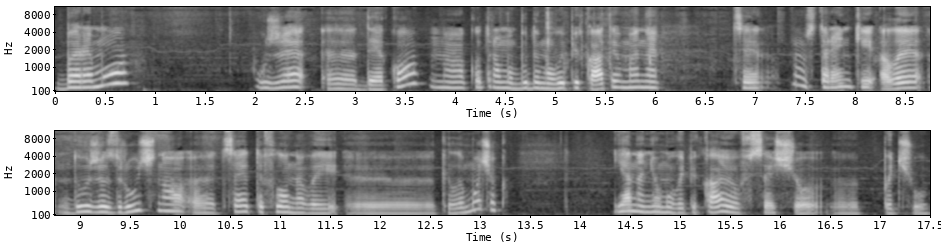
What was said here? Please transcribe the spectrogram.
Беремо уже е, деко, на котрому будемо випікати. У мене це ну, старенький, але дуже зручно. Е, Це тефлоновий е, килимочок. Я на ньому випікаю все, що е, печу.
